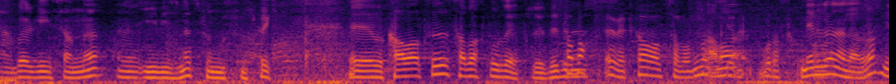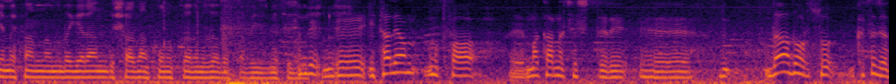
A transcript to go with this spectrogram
Yani bölge insanına e, iyi bir hizmet sunmuşsunuz. Peki e, kahvaltı sabah burada yapılıyor dediniz. Sabah evet kahvaltı salonu Ama yine burası. Menüde neler var? Yemek anlamında gelen dışarıdan konuklarımıza da tabii hizmet Şimdi ediyorsunuz. e, İtalyan mutfağı, e, makarna çeşitleri, e, daha doğrusu kısaca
